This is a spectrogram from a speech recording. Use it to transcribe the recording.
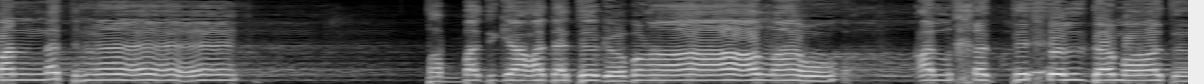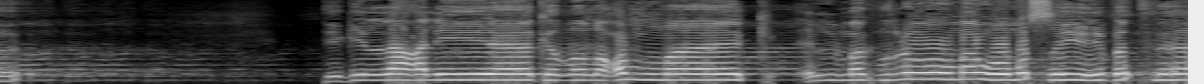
ونتها طبت قعدة قباله عالخد الدمعته تقل عليك ظل عمك المظلومة ومصيبتها.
